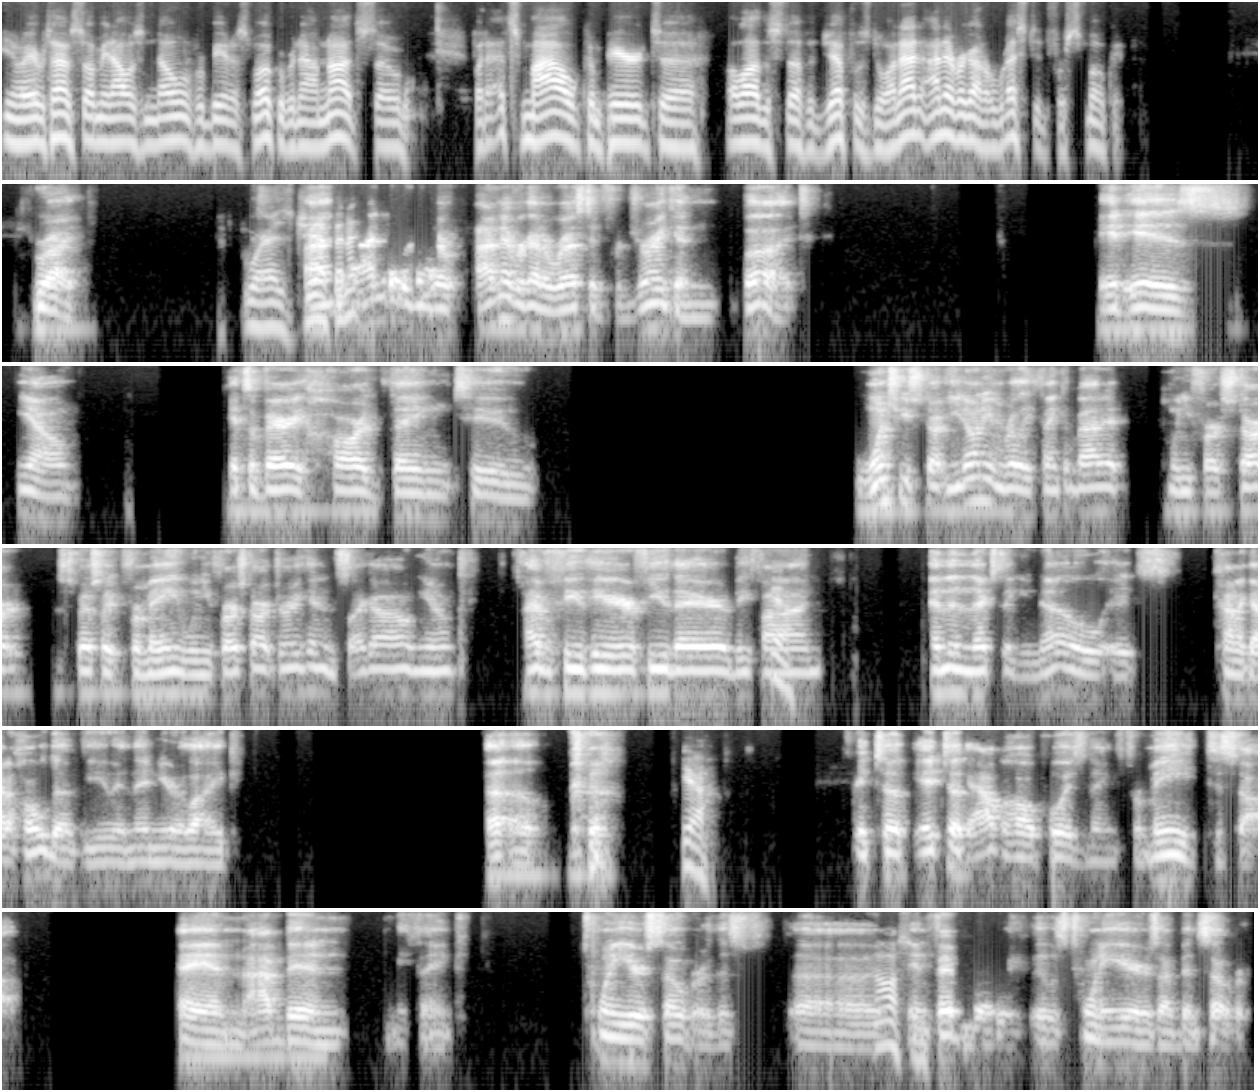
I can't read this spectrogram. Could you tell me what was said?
You know, every time so I mean I was known for being a smoker, but now I'm not. So but that's mild compared to a lot of the stuff that Jeff was doing. I, I never got arrested for smoking. Right. Whereas Jeff I, and I, never got, I never got arrested for drinking, but it is, you know, it's a very hard thing to once you start you don't even really think about it when you first start especially for me when you first start drinking it's like oh you know I have a few here, a few there, it'll be fine. Yeah. And then the next thing you know, it's kind of got a hold of you, and then you're like, uh oh. yeah. It took it took alcohol poisoning for me to stop. and I've been, let me think, 20 years sober. This uh, awesome. in February, it was 20 years I've been sober.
